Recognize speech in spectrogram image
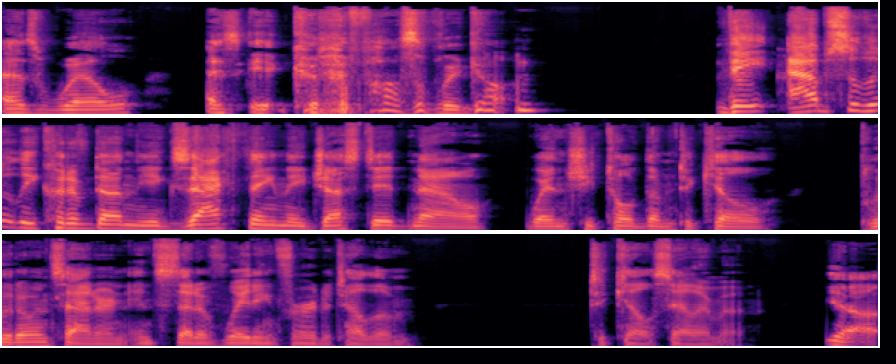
as well as it could have possibly gone. They absolutely could have done the exact thing they just did now when she told them to kill pluto and saturn instead of waiting for her to tell them to kill sailor moon Yeah.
